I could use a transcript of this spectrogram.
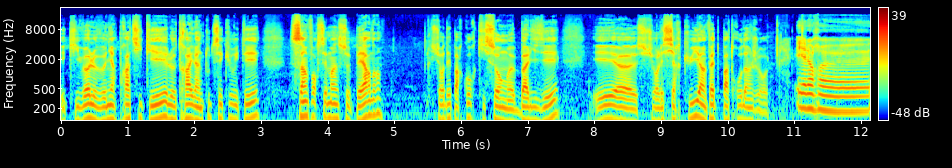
et qui veulent venir pratiquer le trail en toute sécurité sans forcément se perdre sur des parcours qui sont euh, balisés et euh, sur les circuits en fait pas trop dangereux. Et alors euh,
